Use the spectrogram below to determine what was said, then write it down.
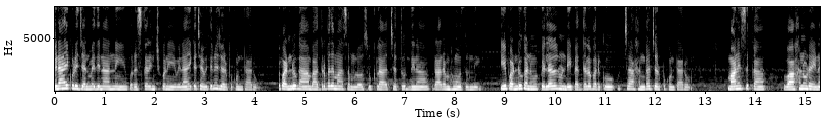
వినాయకుడి జన్మదినాన్ని పురస్కరించుకొని వినాయక చవితిని జరుపుకుంటారు. ఈ పండుగ భాద్రపద మాసంలో శుక్ల చతుర్థిన ప్రారంభమవుతుంది. ఈ పండుగను పిల్లల నుండి పెద్దల వరకు ఉత్సాహంగా జరుపుకుంటారు. మానసిక వాహనుడైన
